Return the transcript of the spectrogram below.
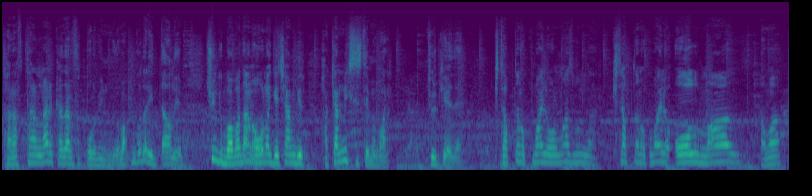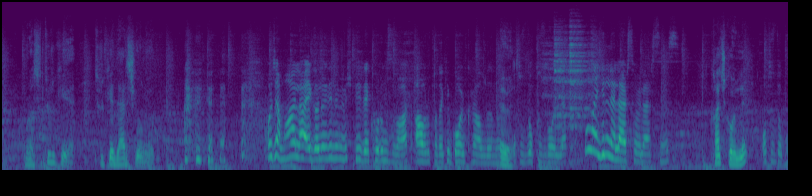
taraftarlar kadar futbolu bilmiyor. Bak bu kadar iddialıyım. Çünkü babadan oğula geçen bir hakemlik sistemi var Türkiye'de. Kitaptan okumayla olmaz bunlar. Kitaptan okumayla olmaz. Ama burası Türkiye. Türkiye'de her şey oluyor. Hocam hala egale edilmemiş bir rekorunuz var. Avrupa'daki gol krallığınız Evet. 39 golle. Bununla ilgili neler söylersiniz? Kaç golle? 39.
